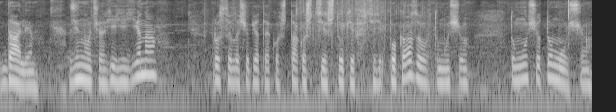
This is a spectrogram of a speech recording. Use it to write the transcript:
Далі. Жіноча гігієна. Просили, щоб я також, також ці штуки показував, тому що, тому що, тому що.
